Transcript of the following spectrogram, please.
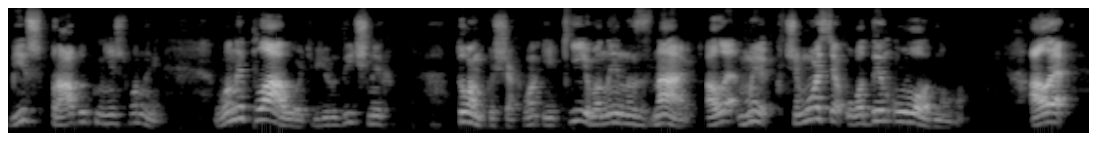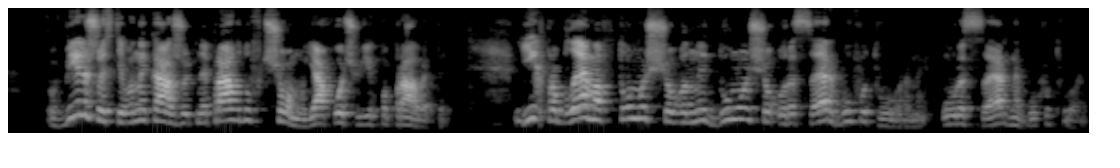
більш правду, ніж вони. Вони плавають в юридичних тонкощах, які вони не знають. Але ми вчимося один у одного. Але в більшості вони кажуть неправду в чому. Я хочу їх поправити. Їх проблема в тому, що вони думають, що УРСР був утворений. УРСР не був утворений.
